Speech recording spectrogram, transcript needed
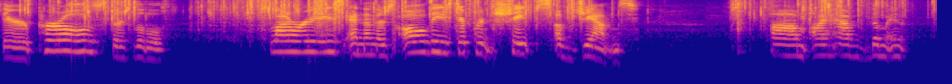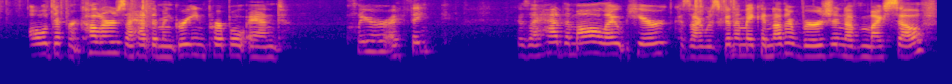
They're pearls, there's little floweries, and then there's all these different shapes of gems. Um, I have them in all different colors. I had them in green, purple, and clear, I think. Because I had them all out here because I was going to make another version of myself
